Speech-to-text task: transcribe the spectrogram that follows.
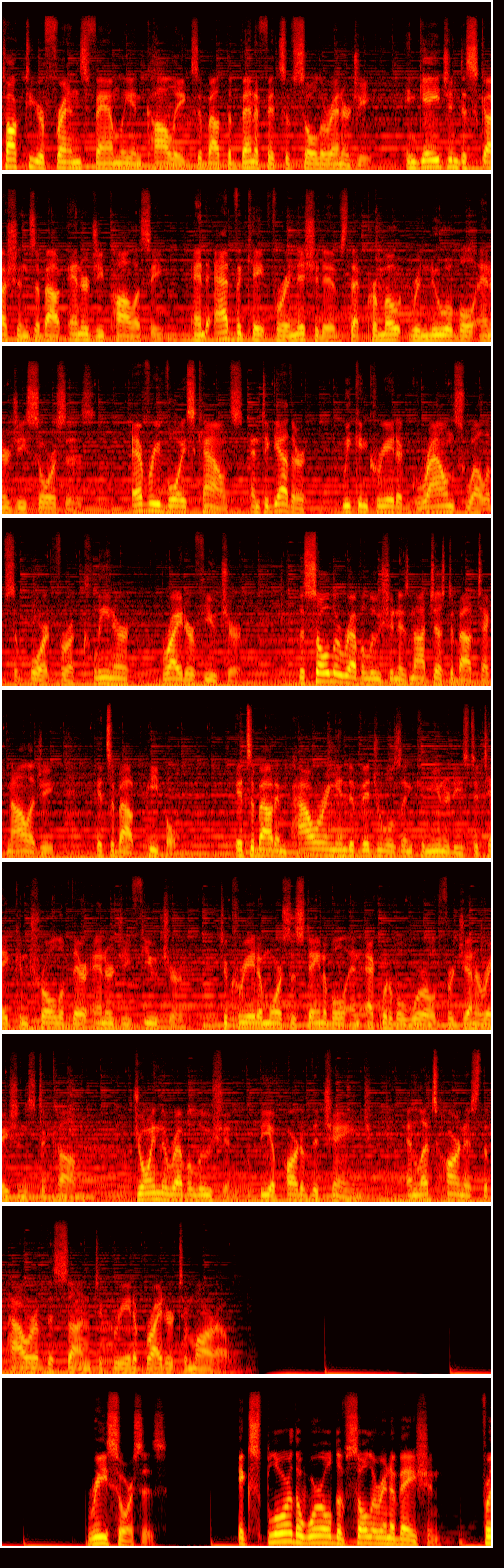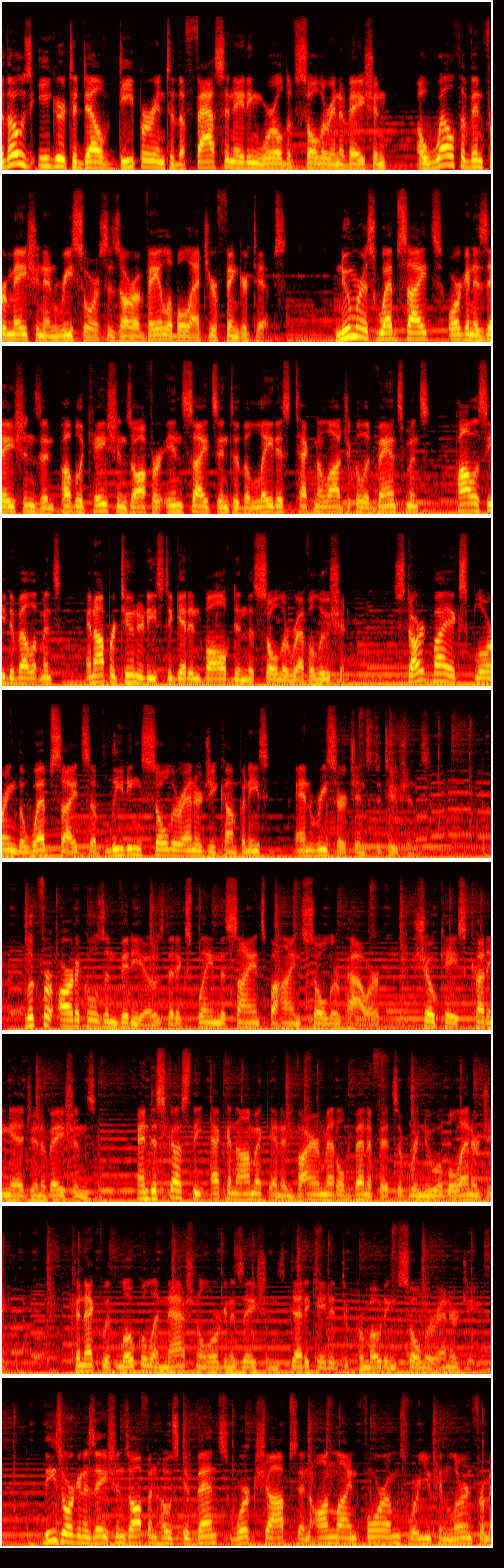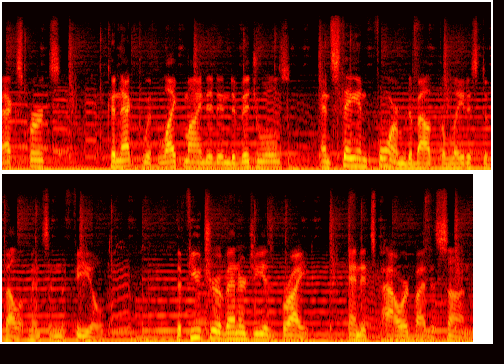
Talk to your friends, family, and colleagues about the benefits of solar energy. Engage in discussions about energy policy, and advocate for initiatives that promote renewable energy sources. Every voice counts, and together, we can create a groundswell of support for a cleaner, brighter future. The solar revolution is not just about technology, it's about people. It's about empowering individuals and communities to take control of their energy future, to create a more sustainable and equitable world for generations to come. Join the revolution, be a part of the change, and let's harness the power of the sun to create a brighter tomorrow. Resources Explore the world of solar innovation. For those eager to delve deeper into the fascinating world of solar innovation, a wealth of information and resources are available at your fingertips. Numerous websites, organizations, and publications offer insights into the latest technological advancements, policy developments, and opportunities to get involved in the solar revolution. Start by exploring the websites of leading solar energy companies and research institutions. Look for articles and videos that explain the science behind solar power, showcase cutting-edge innovations, and discuss the economic and environmental benefits of renewable energy. Connect with local and national organizations dedicated to promoting solar energy. These organizations often host events, workshops, and online forums where you can learn from experts, connect with like-minded individuals, and stay informed about the latest developments in the field. The future of energy is bright, and it's powered by the sun.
